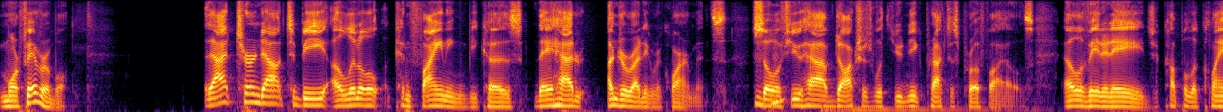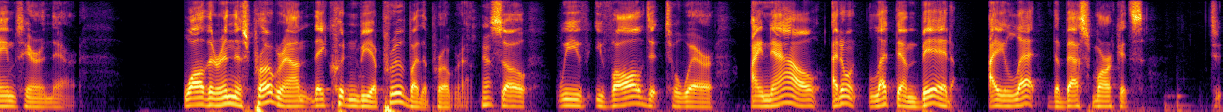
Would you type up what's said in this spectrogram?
more favorable. That turned out to be a little confining because they had underwriting requirements. So mm-hmm. if you have doctors with unique practice profiles, elevated age, a couple of claims here and there, while they're in this program, they couldn't be approved by the program. Yeah. So we've evolved it to where I now I don't let them bid. I let the best markets to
